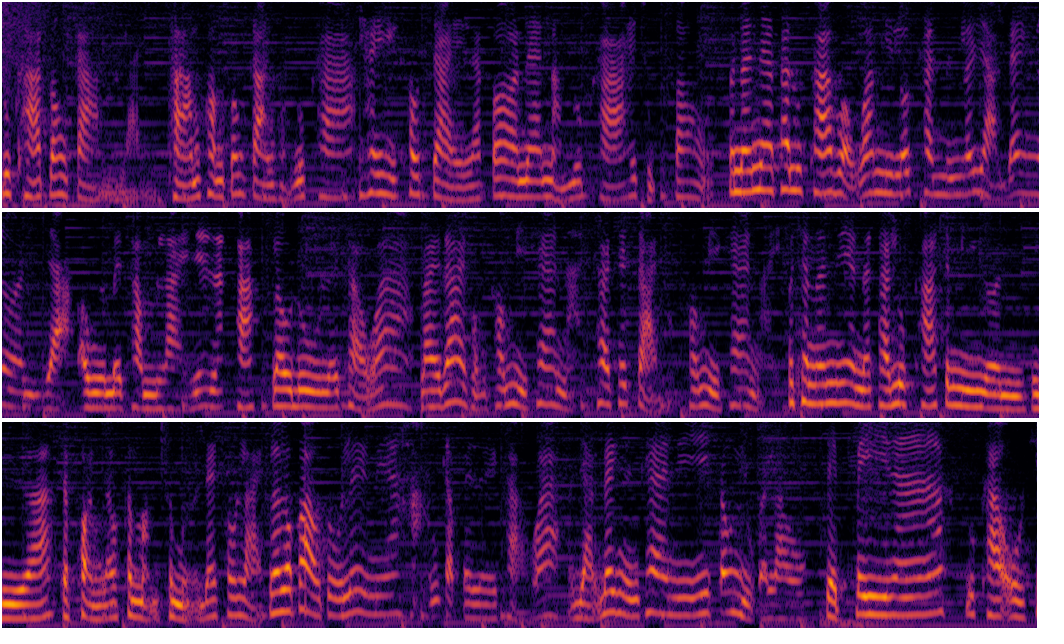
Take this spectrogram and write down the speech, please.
ลูกค้าต้องการอะไร ถามความต้องการของลูกค้าให้เข้าใจแล้วก็แนะนำลูกค้าให้ถูกต้อง เพราะนั้นเนี่ยถ้าลูกค้าบอกว่ามีรถคันนึงแล้วอยากได้เงิน อยากเอาเงินไปทำอะไรเนี่ยนะคะ เราดูเลยค่ะว่ารายได้ของเขามีแค่ไหน ค่าใช้จ่ายของเขามีแค่ไหน เพราะฉะนั้นเนี่ยนะคะลูกค้าจะมีเงินเหลือจะผ่อนเราสม่ำเสมอได้เท่าไหร่ แล้วเราก็เอาตัวเลขเนี้หารกลับไปเลยค่ะว่า อยากได้เงินแค่นี้ต้องอยู่กับเรา 7 ปีนะ ลูกค้าโอเค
